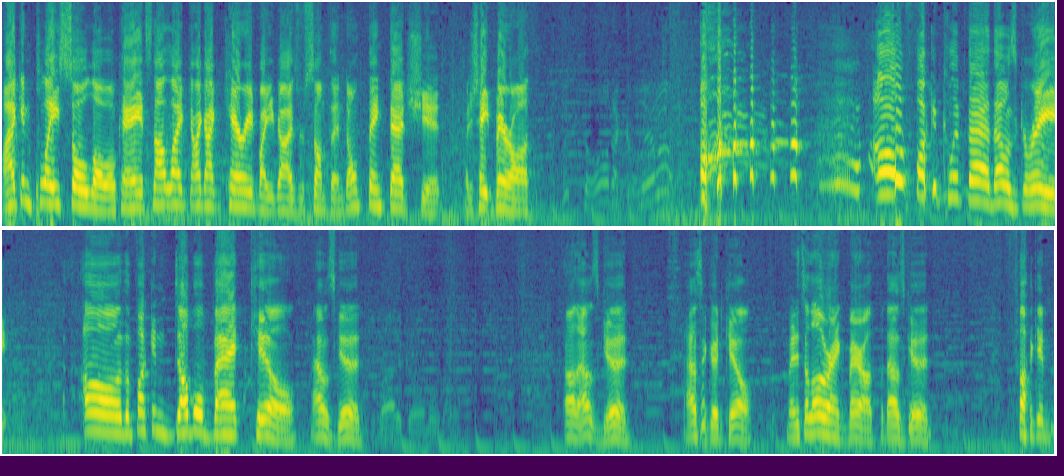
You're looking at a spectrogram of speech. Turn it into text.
I can play solo, okay? It's not like I got carried by you guys or something. Don't think that shit. I just hate Baroth. Oh, oh fucking clip that. That was great. Oh, the fucking double back kill. That was good. Oh, that was good. That was a good kill. I mean, it's a low rank Baroth, but that was good. Fucking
